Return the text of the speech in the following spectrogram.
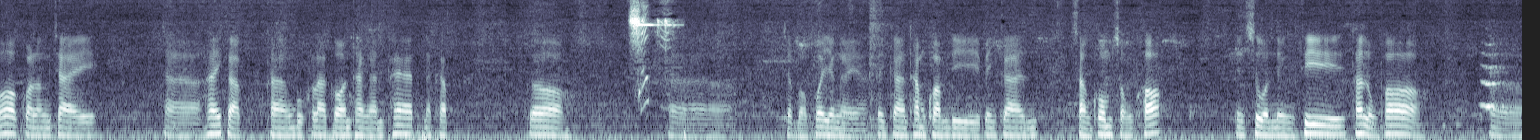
มอบกำลังใจให้กับทางบุคลากรทางการแพทย์นะครับ ก็ จะบอกว่ายังไงอะเป็นการทำความดีเป็นการสังคมสงเคราะห์เป็นส่วนหนึ่งที่ท่านหลวงพ่อออ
